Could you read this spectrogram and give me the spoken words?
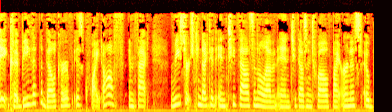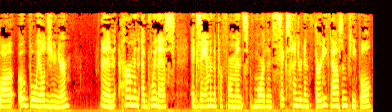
it could be that the bell curve is quite off. In fact, research conducted in 2011 and 2012 by Ernest O'Bo- O'Boyle Jr. and Herman Aguinis examined the performance of more than 630,000 people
